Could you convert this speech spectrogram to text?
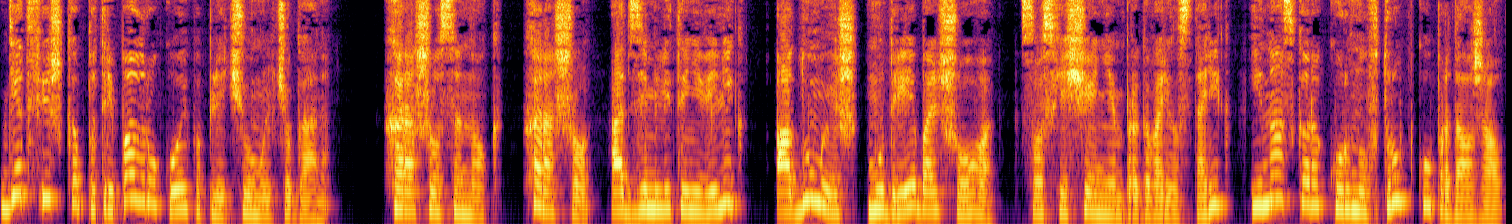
Дед Фишка потрепал рукой по плечу мальчугана. «Хорошо, сынок, хорошо. От земли ты невелик, а думаешь, мудрее большого», — с восхищением проговорил старик и, наскоро курнув трубку, продолжал.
